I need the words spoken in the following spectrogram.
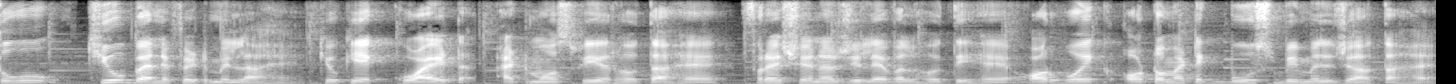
तो क्यों बेनिफिट मिला है? क्योंकि एक क्वाइट एटमोसफियर होता है फ्रेश एनर्जी लेवल होती है और वो एक ऑटोमेटिक बूस्ट भी मिल जाता है।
